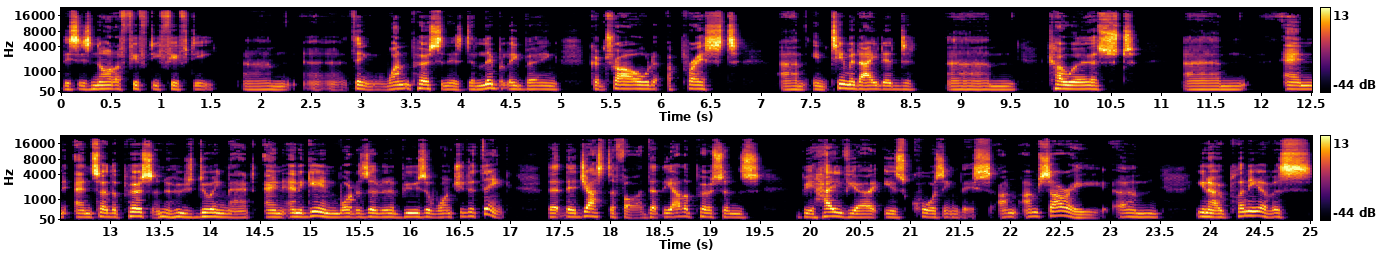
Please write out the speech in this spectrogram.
this is not a 50 50 um, uh, thing. One person is deliberately being controlled, oppressed, um, intimidated, um, coerced, and and so the person who's doing that and and again what does an abuser want you to think? That they're justified that the other person's behavior is causing this. I'm i'm sorry. Um, you know plenty of us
